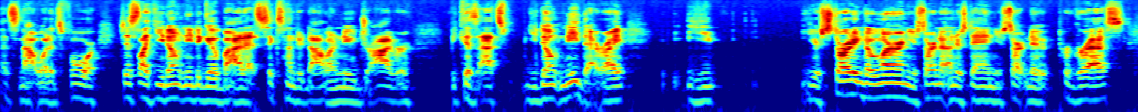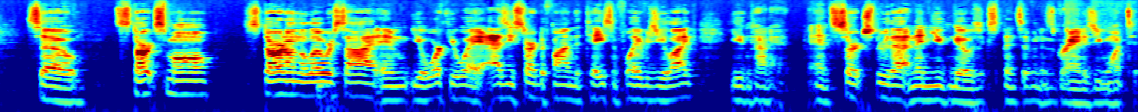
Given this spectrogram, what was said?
That's not what it's for. Just like you don't need to go buy that $600 new driver because that's you don't need that, right? You you're starting to learn, you're starting to understand, you're starting to progress. So, start small, start on the lower side and you'll work your way as you start to find the taste and flavors you like, you can kind of and search through that and then you can go as expensive and as grand as you want to.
